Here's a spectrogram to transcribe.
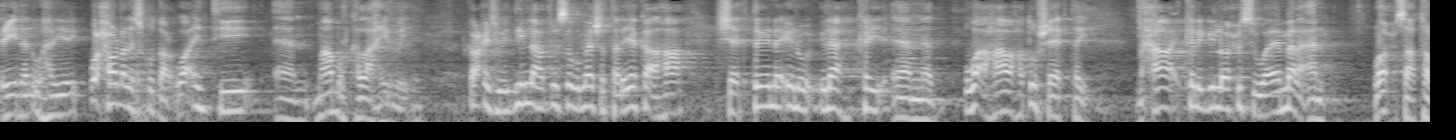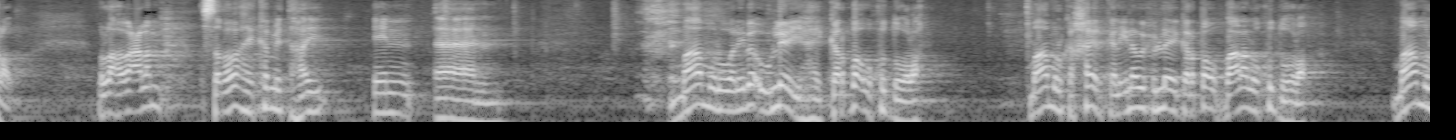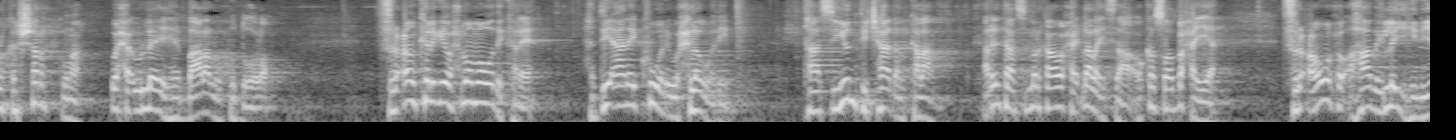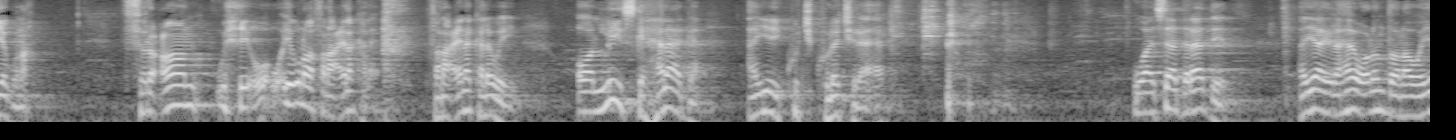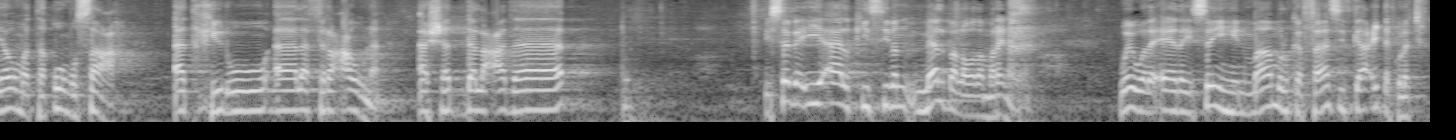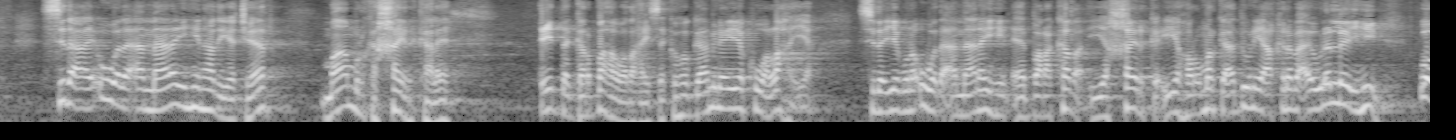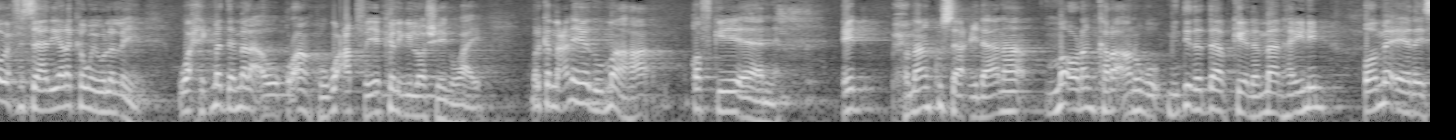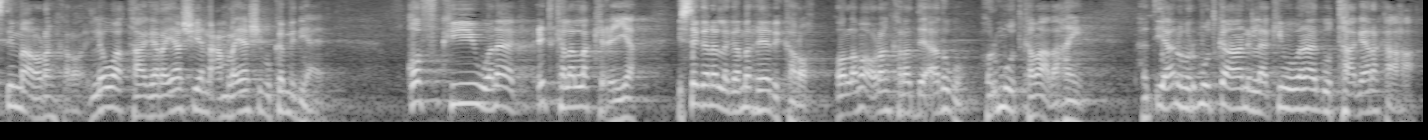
ciidan u hayay. Waxoo dhan isku dar. Waa intii maamulka la ahayd wey marka waxa isweydiin lah hadduu isagu meesha taliyo ka ahaa sheegtayna inuu ilaah ka uba ahaaba hadduu sheegtay. Maxaa keligii loo xusi waaye? Mala-an loo xusaa talow. Wallahu aclam sababahay ka mid tahay in maamul waliba uu leeyahay garba uu ku duulo. Maamulka khayrkalina wuxuu leeyahay garba baalal uu ku duulo. Maamulka sharkuna waxa uu leeyahay baalal uu ku duulo. Fircoon keligii waxba ma wadi kareen haddii aanay kuwani wax la wadin taasi yuntij hada alkalaam arrintaasi markaa waxay dhalaysaa oo ka soo baxaya fircoon wuxuu ahaabay la yihiin iyaguna. Fircoon wixii iyaguna waa faraacilo kale. Faraacilo kale weeye oo liiska halaaga ayay kula jiraan. Waa saa daraaddeed ayaa ilaahay odhan doonaa wayowma taquumu saaca adkhiluu aala fircawna ashadda alcadaab isaga iyo aalkiisiiba meel baa la wada marinaya way wada eedaysan yihiin maamulka faasidkaa cidda kula jirta. Sida ay u wada ammaanan yihiin had iyo jeer maamulka khayrka leh cidda garbaha wada haysa ka hogaaminaya kuwa la haya. Sida iyaguna u wada ammaanan yihiin ee barakada iyo khayrka iyo horumarka adduun iyo aakhiraba ay ula leeyihiin. Kuwa wax fasaadiyana kan way ula leeyihiin. Waa xikmadda mala uu qur'aanku ugu cadfayo keligii loo sheegi waayo. Marka macnaheedu ma aha qofkii cid xumaan ku saacidaana ma odhan karo anugu mindida daabkeeda maan haynin oo ma eedaystin maan odhan karo. Ile waa taageerayaashiiyo nacamlayaashiibuu ka mid yahay. Qofkii wanaag cid kale la kiciya isagana lagama reebi karo oo lama odhan karo dee adugu hormuud kamaad ahayn. Haddii aanu hormuud ka ahaanin laakiin wanaagu taageero ka ahaa.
